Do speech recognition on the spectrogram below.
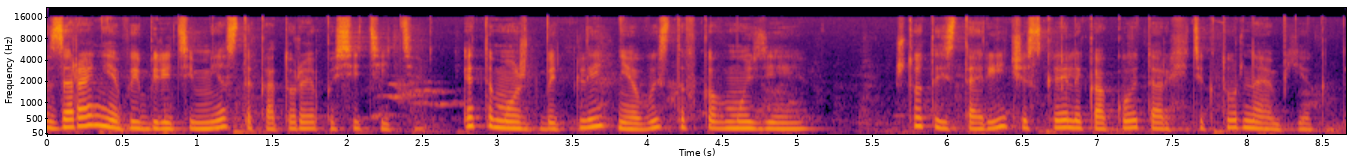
Заранее выберите место, которое посетите. Это может быть летняя выставка в музее, что-то историческое или какой-то архитектурный объект –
